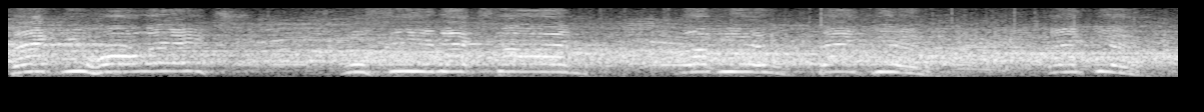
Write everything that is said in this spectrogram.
Thank you, Hall H. We'll see you next time. Love you. Thank you. Thank you.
